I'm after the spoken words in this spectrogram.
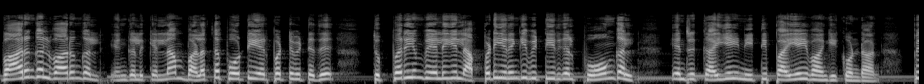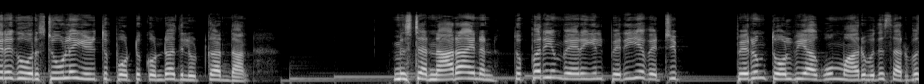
வாருங்கள் வாருங்கள். எங்களுக்கெல்லாம் பலத்த போட்டி ஏற்பட்டுவிட்டது. துப்பறியும் வேலையில் அப்படி இறங்கி விட்டீர்கள் போங்கள் என்று கையை நீட்டி பையை வாங்கி கொண்டான். பிறகு ஒரு ஸ்டூலை இழுத்து போட்டுக்கொண்டு அதில் உட்கார்ந்தான். மிஸ்டர் நாராயணன் துப்பறியும் வேலையில் பெரிய வெற்றி பெரும் தோல்வியாகவும் மாறுவது சர்வ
